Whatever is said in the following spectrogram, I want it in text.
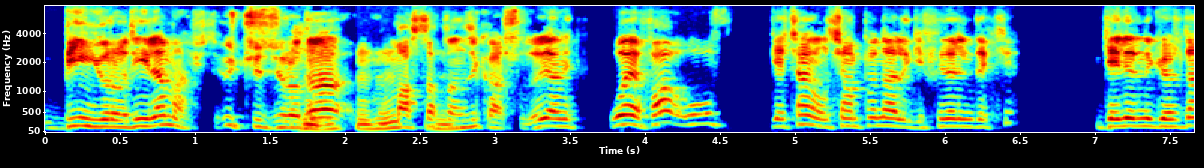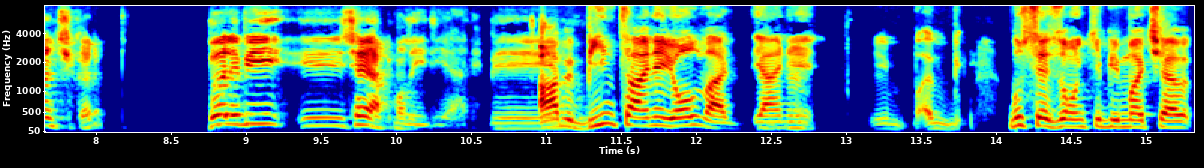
1000 euro değil ama işte 300 euro da Hı hı, masraflarınızı karşılıyor. Yani UEFA o geçen yıl Şampiyonlar Ligi finalindeki gelirini gözden çıkarıp böyle bir e, şey yapmalıydı yani. Bir, Abi bin tane yol var. Yani e, bu sezonki bir maça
